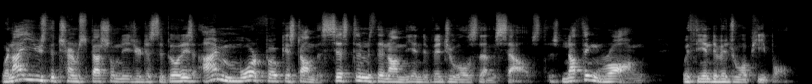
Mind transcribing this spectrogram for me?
when I use the term special needs or disabilities, I'm more focused on the systems than on the individuals themselves. There's nothing wrong with the individual people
